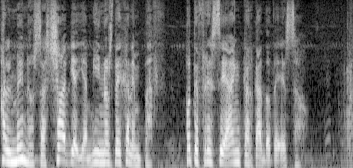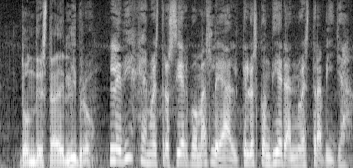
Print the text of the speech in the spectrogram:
Al menos a Shadia y a mí nos dejan en paz. Otefres se ha encargado de eso. ¿Dónde está el libro? Le dije a nuestro siervo más leal que lo escondiera en nuestra villa.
